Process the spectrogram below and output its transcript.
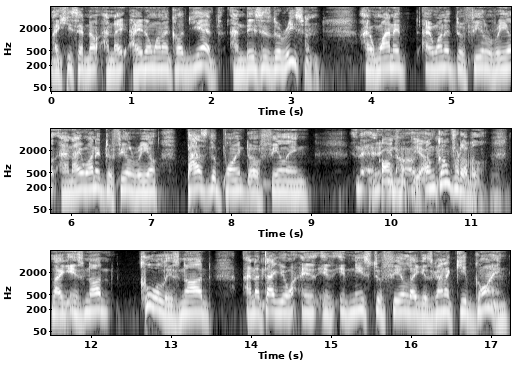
Like he said, no, and I, I don't want to cut yet, and this is the reason. I wanted I wanted to feel real, and I wanted to feel real past the point of feeling uh, you know, yeah. uncomfortable. Like it's not cool. It's not an attack. You want. It, it, it needs to feel like it's gonna keep going.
